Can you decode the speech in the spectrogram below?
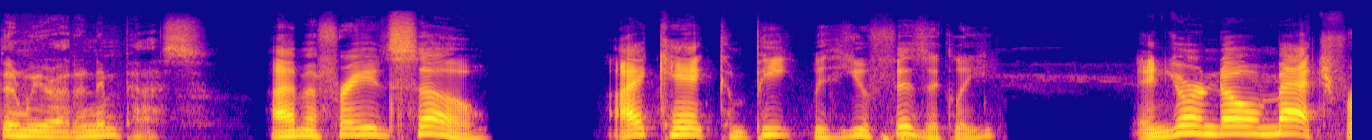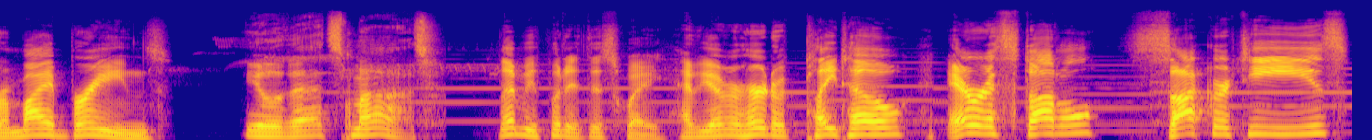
then we are at an impasse. I'm afraid so. I can't compete with you physically, and you're no match for my brains. You're that smart. Let me put it this way Have you ever heard of Plato, Aristotle, Socrates?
